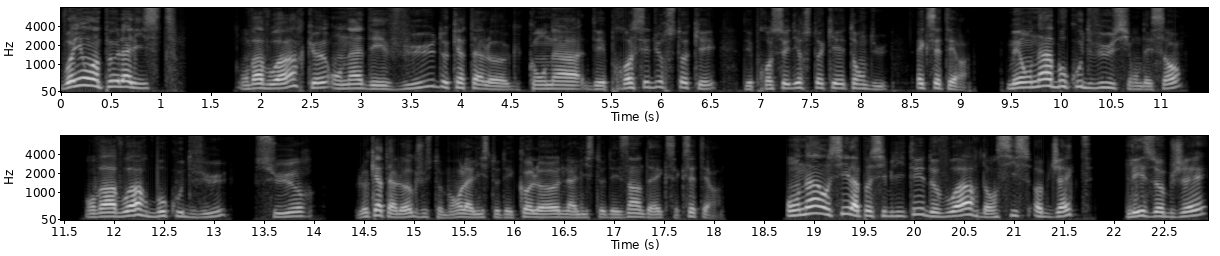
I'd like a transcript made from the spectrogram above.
Voyons un peu la liste. On va voir qu'on a des vues de catalogue, qu'on a des procédures stockées, des procédures stockées étendues, etc. Mais on a beaucoup de vues si on descend. On va avoir beaucoup de vues sur le catalogue, justement, la liste des colonnes, la liste des index, etc. On a aussi la possibilité de voir dans SysObject les objets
